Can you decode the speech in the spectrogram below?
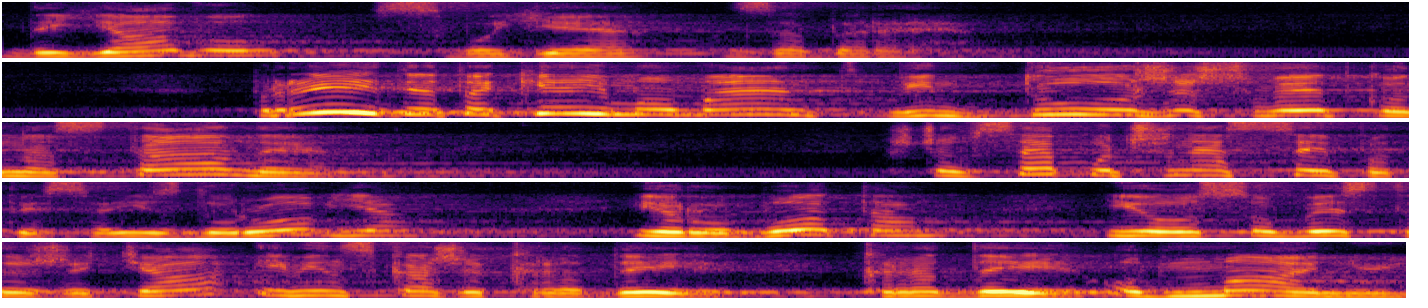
диявол своє забере. Прийде такий момент, він дуже швидко настане, що все почне сипатися і здоров'я, і робота, і особисте життя, і він скаже: кради, кради, обманюй,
